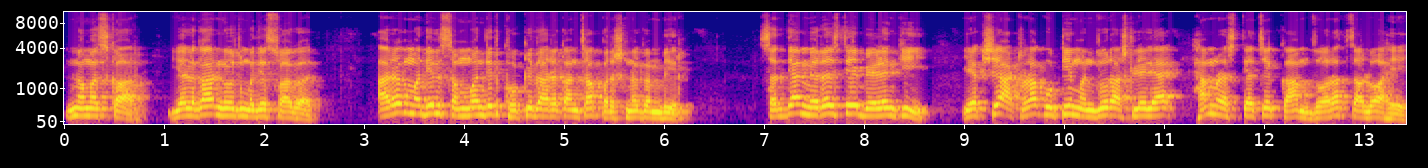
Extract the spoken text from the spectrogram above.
नमस्कार. यलगार न्यूजमध्ये स्वागत. आरगमधील संबंधित खोकीधारकांचा प्रश्न गंभीर. सध्या मिरज ते बेळंकी एकशे अठरा कोटी मंजूर असलेल्या हॅम रस्त्याचे काम जोरात चालू आहे.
